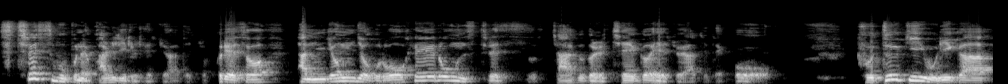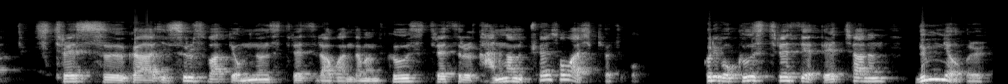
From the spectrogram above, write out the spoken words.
스트레스 부분에 관리를 해줘야 되죠. 그래서 환경적으로 해로운 스트레스 자극을 제거해 줘야지 되고 부득이 우리가 스트레스가 있을 수밖에 없는 스트레스라고 한다면 그 스트레스를 가능하면 최소화 시켜주고 그리고 그 스트레스에 대처하는 능력을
